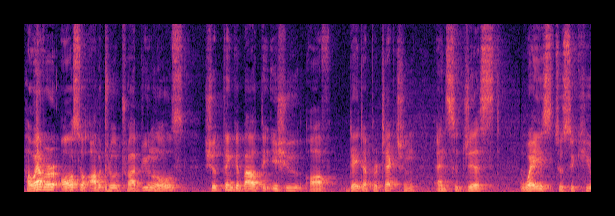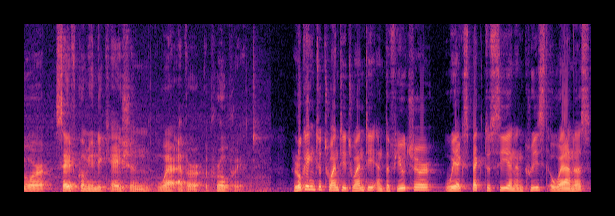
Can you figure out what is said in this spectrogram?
However, also arbitral tribunals should think about the issue of data protection and suggest ways to secure safe communication wherever appropriate. Looking to 2020 and the future, we expect to see an increased awareness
